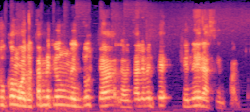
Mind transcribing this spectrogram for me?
tú como cuando estás metido en una industria, lamentablemente generas impacto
